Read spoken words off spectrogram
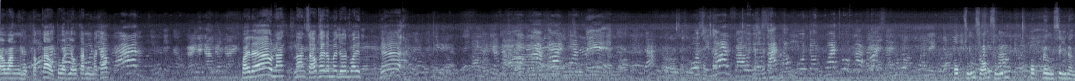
ระวังหกกับเก้าตัวเดียวกันนะครับ ไปแล้วนางนางสาวไทยทำไมเดินไวแท้ลาบร้อยมวนเมจ้ะกูสินอนเฝ้าอยู่ศาลของกูจนกว่าโชคลาภร้อยใส่หัวกูเลยหกศูนย์สองศูนย์หกหนึ่งสี่หนึ่ง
